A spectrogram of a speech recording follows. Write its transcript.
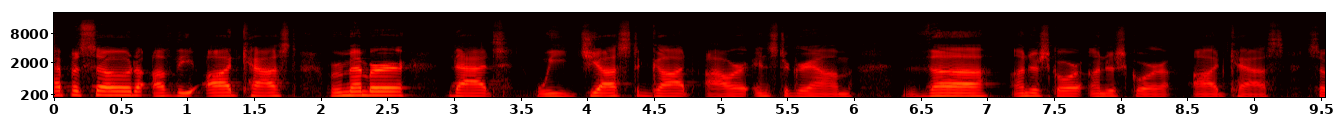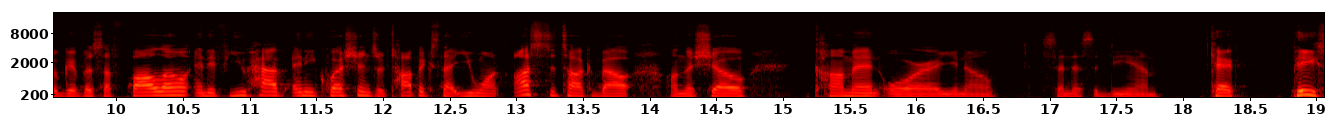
episode of the Oddcast. Remember that we just got our Instagram, the underscore underscore Oddcast. So give us a follow, and if you have any questions or topics that you want us to talk about on the show, comment or you know send us a DM. Okay, peace.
